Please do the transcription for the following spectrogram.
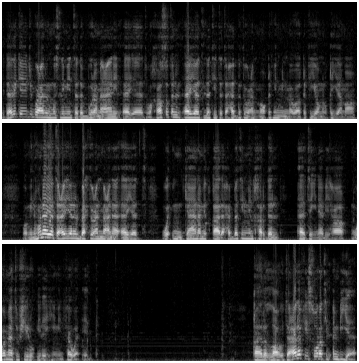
لذلك يجب على المسلم تدبر معاني الآيات وخاصة الآيات التي تتحدث عن موقف من مواقف يوم القيامة. ومن هنا يتعين البحث عن معنى آية وإن كان مثقال حبة من خردل آتينا بها وما تشير إليه من فوائد. قال الله تعالى في سورة الأنبياء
